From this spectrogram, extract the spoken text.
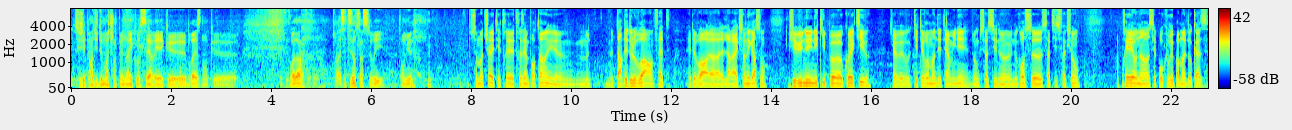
Parce que j'ai perdu deux matchs championnat avec Auxerre et avec euh, Brest. Donc euh, voilà. cette saison, ça sourit, tant mieux. Ce match a été très, très important et euh, me, tardait de le voir en fait et de voir la, réaction des garçons. J'ai vu une, équipe collective qui, avait, qui, était vraiment déterminée. Donc ça, c'est une, grosse satisfaction. Après, on s'est procuré pas mal d'occasions.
